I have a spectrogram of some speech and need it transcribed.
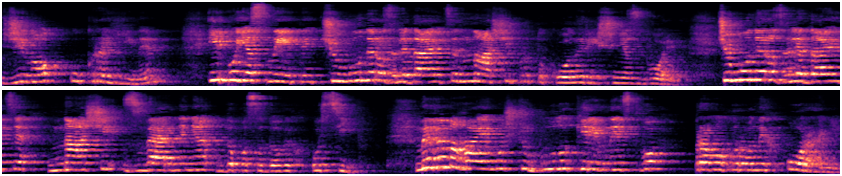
жінок України, і пояснити, чому не розглядаються наші протоколи рішення зборів, чому не розглядаються наші звернення до посадових осіб. Ми вимагаємо, щоб було керівництво правоохоронних органів,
